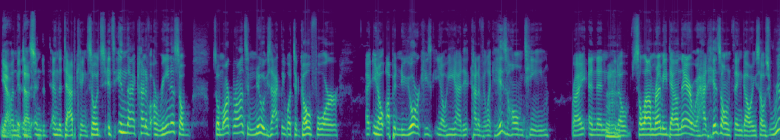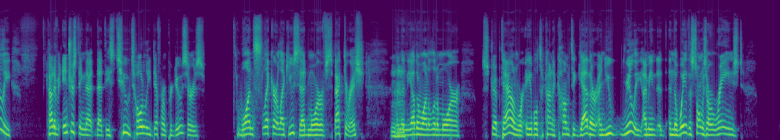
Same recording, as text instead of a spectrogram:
Yeah, know, and, it the- does. And, and, and the Dap King. So it's it's in that kind of arena. So so Mark Ronson knew exactly what to go for. Uh, you know, up in New York, he's you know he had it kind of like his home team, right? And then you Mhm. know Salaam Remi down there had his own thing going. So it's really kind of interesting that that these two totally different producers, one slicker like you said, more of Mhm. and then the other one a little more stripped down were able to kind of come together and you really i mean and the way the songs are arranged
